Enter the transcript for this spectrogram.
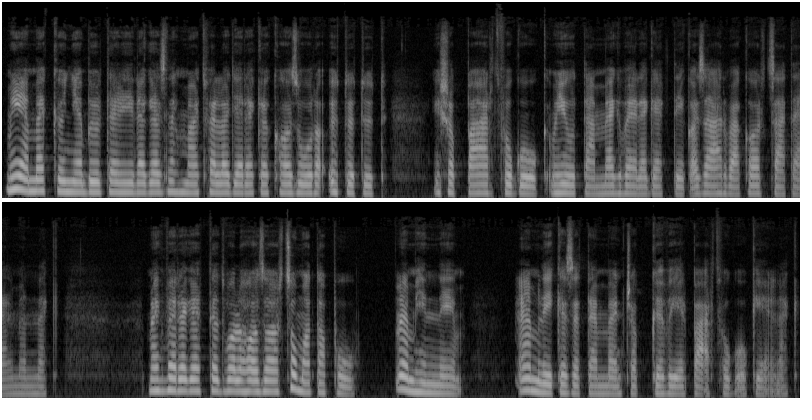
Milyen megkönnyebbülten lélegeznek már fel a gyerekek, ha az óra ötötöt, és a pártfogók, miután megveregették az árvák arcát, elmennek. Megveregetted valaha az arcomat, apó? Nem hinném. Emlékezetemben csak kövér pártfogók élnek.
